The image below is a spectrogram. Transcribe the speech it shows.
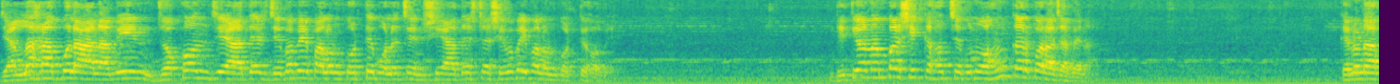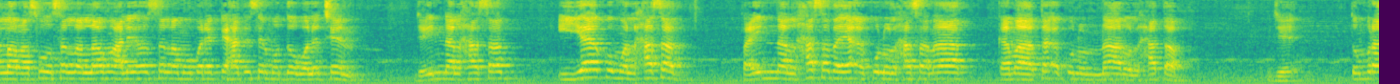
যে আল্লাহ রাব্বুল আলামিন যখন যে আদেশ যেভাবে পালন করতে বলেছেন, সে আদেশটা সেভাবেই পালন করতে হবে। দ্বিতীয় নাম্বার শিক্ষা হচ্ছে কোনো অহংকার করা যাবে না। কেননা আল্লাহ রাসূল সাল্লাল্লাহু আলাইহি ওয়াসাল্লাম উপর একটি হাদিসের মধ্যে বলেছেন যে, ইন্নাল হাসাদ ইয়াকুমুল হাসাদ, ফাইন্নাল হাসাদা হাসানাত কামা তাকুলুন নারুল হাতাব। যে তোমরা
